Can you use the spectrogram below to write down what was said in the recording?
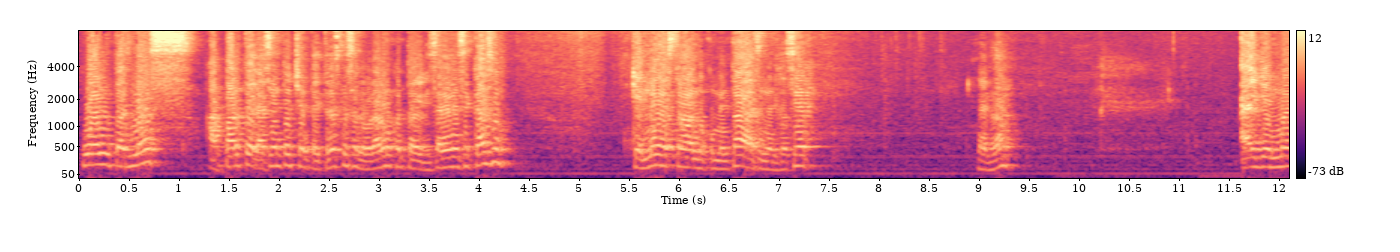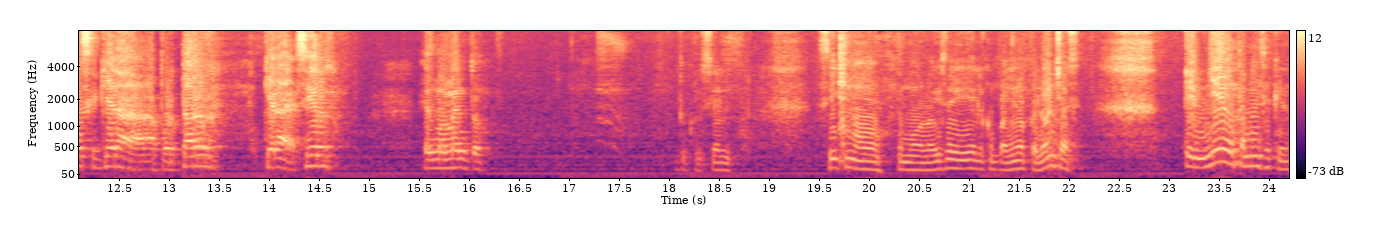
cuántas más, aparte de las 183 que se lograron contabilizar en ese caso, que no estaban documentadas en el dossier, ¿verdad? alguien más que quiera aportar, quiera decir, es momento. Crucial. Sí, como, como lo dice el compañero Pelonchas. El miedo también se quedó.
